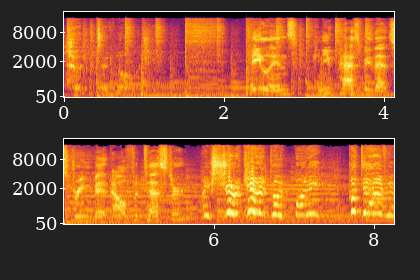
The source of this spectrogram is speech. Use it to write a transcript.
head of technology. Hey, Linz, can you pass me that string bit alpha tester? I sure can, good buddy. Good to have you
